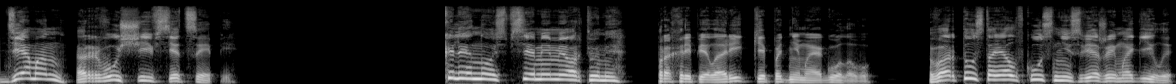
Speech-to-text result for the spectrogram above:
Демон, рвущий все цепи. «Клянусь всеми мертвыми!» — прохрипела Рикки, поднимая голову. Во рту стоял вкус несвежей могилы,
